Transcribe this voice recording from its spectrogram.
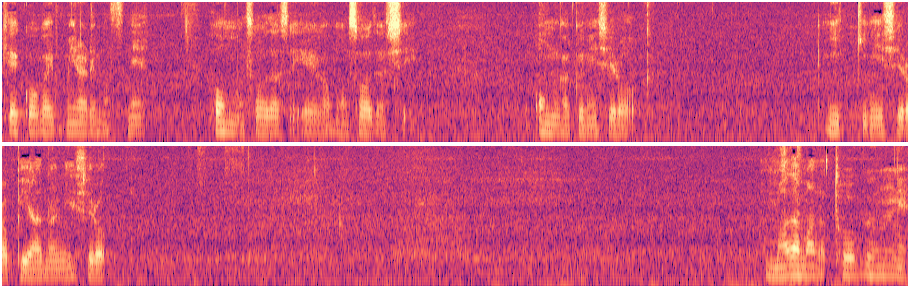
傾向が見られますね。本もそうだし映画もそうだし音楽にしろ日記にしろピアノにしろ。まだまだ当分ね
